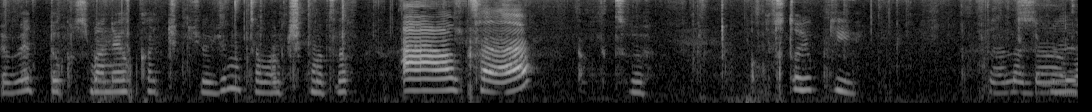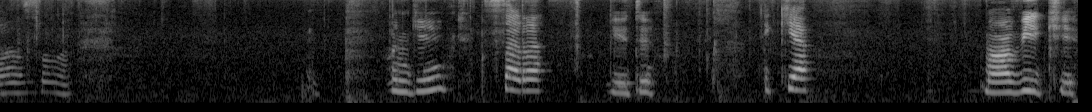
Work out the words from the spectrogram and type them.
Evet dokuz. Ben yok kaç çıkıyorum. Tamam çıkmadı. Altı. Altı. Altı da yok ki. Ben de. Hangi? Sarı, Yedi. 2, Mavi iki.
